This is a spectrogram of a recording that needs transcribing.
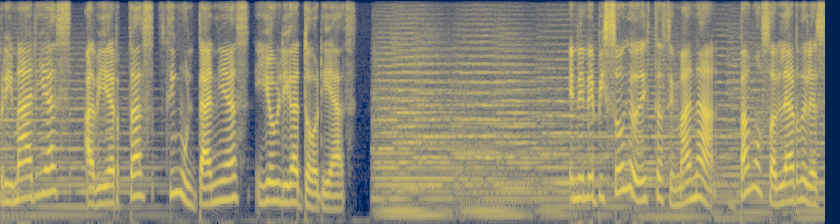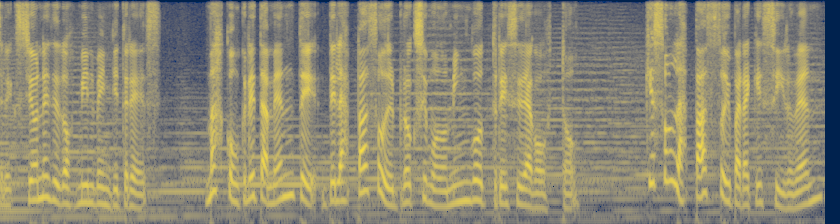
primarias, abiertas, simultáneas y obligatorias. En el episodio de esta semana vamos a hablar de las elecciones de 2023, más concretamente de las PASO del próximo domingo 13 de agosto. ¿Qué son las PASO y para qué sirven?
